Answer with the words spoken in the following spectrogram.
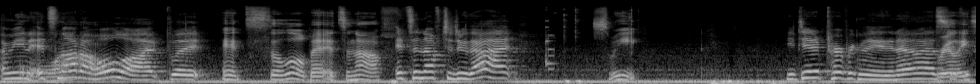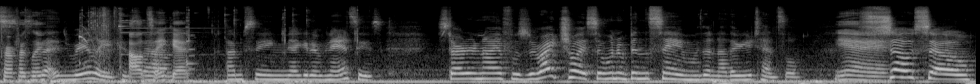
I mean, it's not a whole lot, but It's a little bit. It's enough. it's enough to do that. Sweet. You did it perfectly. You know, that's Really? it's- Perfectly? that- really? Cause, I'll um, take it. I'm seeing negative Nancy's. Starter knife was the right choice. It wouldn't have been the same with another utensil. Yay. So so.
